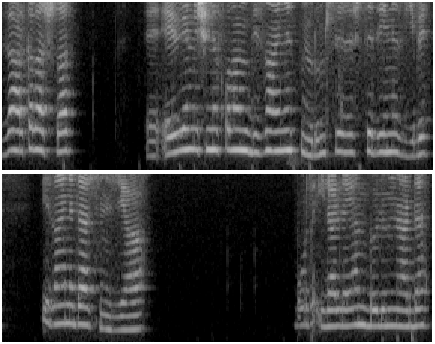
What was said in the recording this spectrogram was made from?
Ve arkadaşlar e, evlerin içini falan dizayn etmiyorum. Siz istediğiniz gibi dizayn edersiniz ya. Burada ilerleyen bölümlerde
